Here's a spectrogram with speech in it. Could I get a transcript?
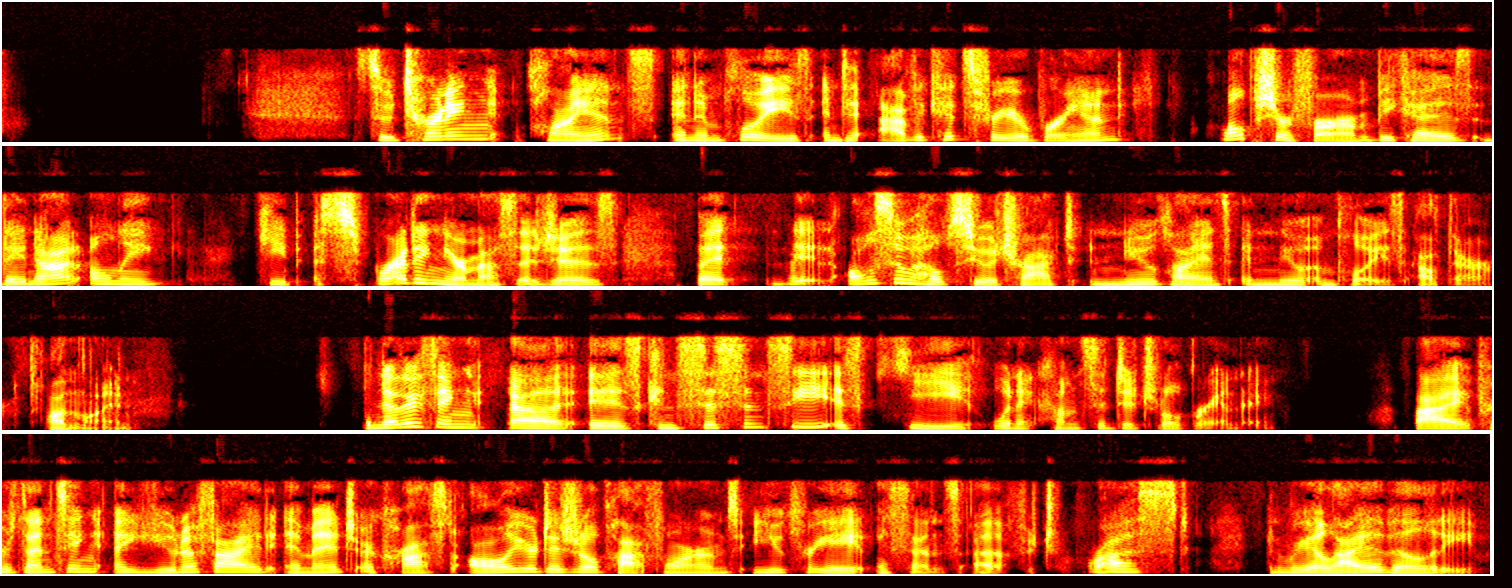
So, turning clients and employees into advocates for your brand helps your firm because they not only keep spreading your messages, but it also helps to attract new clients and new employees out there online. Another thing uh, is consistency is key when it comes to digital branding. By presenting a unified image across all your digital platforms, you create a sense of trust and reliability.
